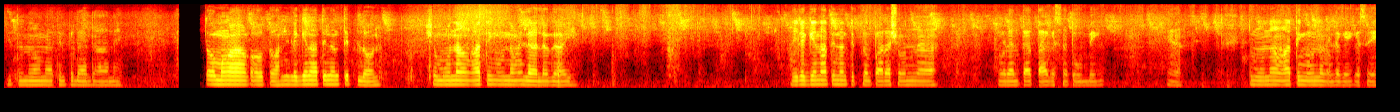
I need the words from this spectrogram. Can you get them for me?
Dito na lang natin padadaanin. Ito mga ka-auto, nilagyan natin ng tiplon. Siya muna ang ating unang ilalagay. Nilagyan natin ng tiplon para sure na walang tatagas na tubig. Yan. Ito muna ang ating unang ilagay kasi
